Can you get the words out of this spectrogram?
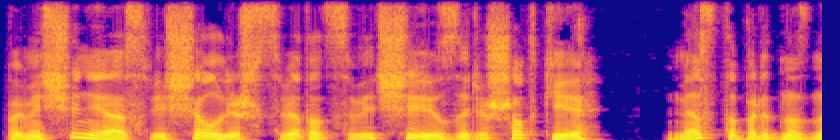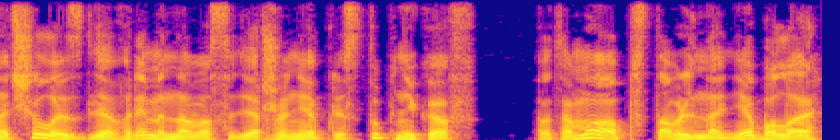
помещение освещал лишь свет от свечей из-за решетки, место предназначалось для временного содержания преступников, потому обставлено не было,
